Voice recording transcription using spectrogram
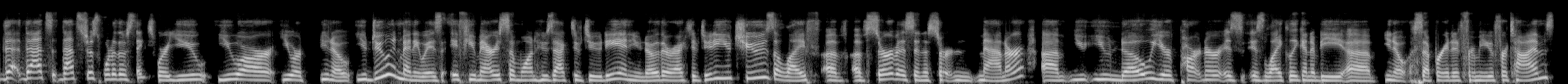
that that's that's just one of those things where you you are you are you know you do in many ways. If you marry someone who's active duty and you know they're active duty, you choose a life of of service in a certain manner. Um, um, you you know your partner is is likely going to be uh, you know separated from you for times,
